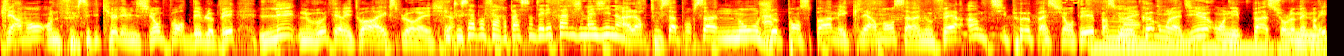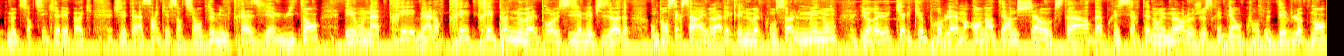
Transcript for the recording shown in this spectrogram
Clairement, on ne faisait que l'émission pour développer les nouveaux territoires à explorer. Et tout ça pour faire patienter les fans, j'imagine. Alors tout ça pour ça, non, Ah. je pense pas, mais clairement ça va nous faire un petit peu patienter parce que Ouais. comme on l'a dit, on n'est pas sur le même rythme de sortie qu'à l'époque. GTA 5 est sorti en 2013, il y a 8 ans, et on a très, mais alors très très peu de nouvelles pour le sixième épisode. On pensait que ça arriverait avec les nouvelles consoles, mais non, il y aurait eu quelques problèmes en interne chez Rockstar. D'après certaines rumeurs, le jeu serait bien en cours de développement,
